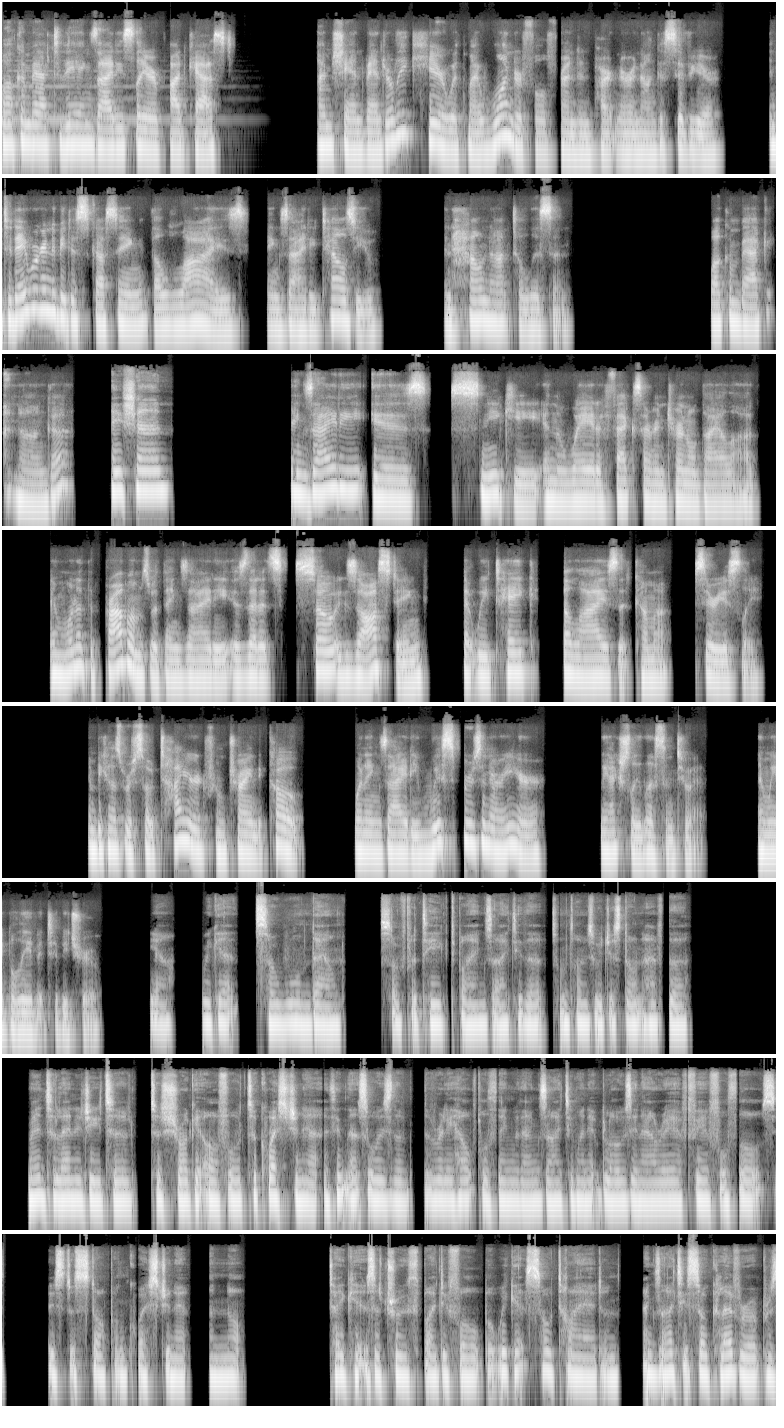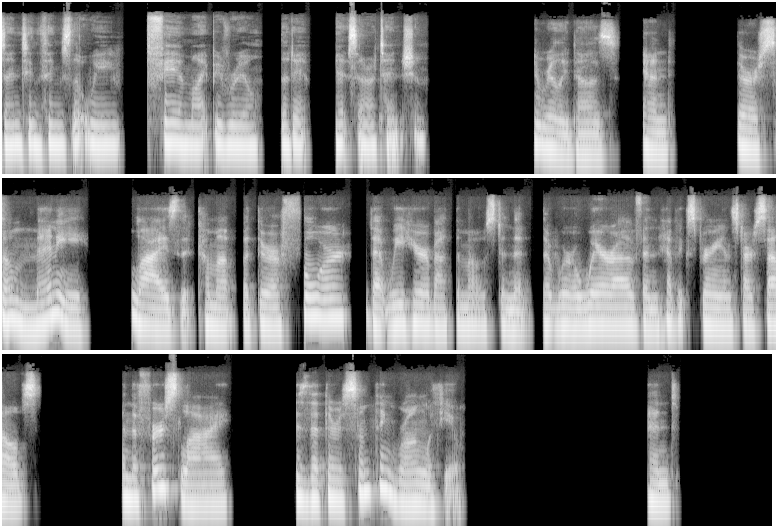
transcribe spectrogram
Welcome back to the Anxiety Slayer podcast. I'm Shann Vander Leek here with my wonderful friend and partner, Ananga Sivyer. And today we're going to be discussing the lies anxiety tells you and how not to listen. Welcome back, Ananga. Hey, Shann. Anxiety is sneaky in the way it affects our internal dialogue. And one of the problems with anxiety is that it's so exhausting that we take the lies that come up seriously. And because we're so tired from trying to cope, when anxiety whispers in our ear, we actually listen to it and we believe it to be true. Yeah, we get so worn down, so fatigued by anxiety that sometimes we just don't have the mental energy to to shrug it off or to question it. I think that's always the, the really helpful thing with anxiety when it blows in our ear, fearful thoughts, is to stop and question it and not take it as a truth by default, but we get so tired and anxiety is so clever at presenting things that we fear might be real that it gets our attention. It really does. And there are so many lies that come up, but there are four that we hear about the most and that, that we're aware of and have experienced ourselves. And the first lie is that there is something wrong with you. And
